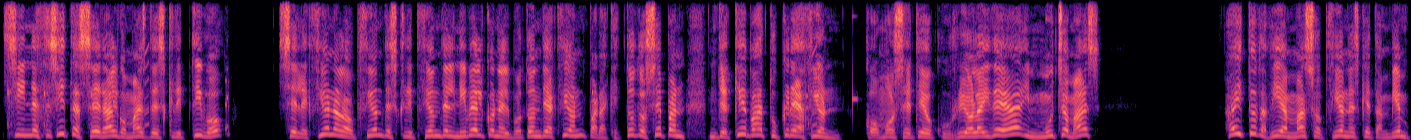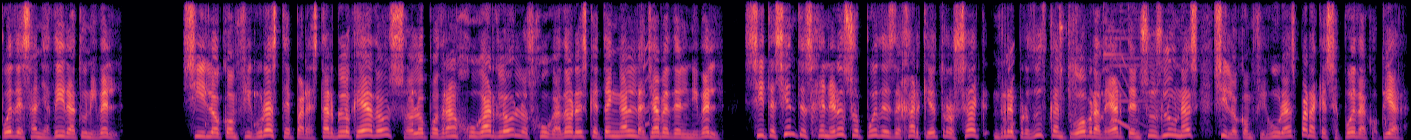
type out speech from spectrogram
Si necesitas ser algo más descriptivo, selecciona la opción Descripción del nivel con el botón de acción para que todos sepan de qué va tu creación, cómo se te ocurrió la idea y mucho más. Hay todavía más opciones que también puedes añadir a tu nivel. Si lo configuraste para estar bloqueado, solo podrán jugarlo los jugadores que tengan la llave del nivel. Si te sientes generoso, puedes dejar que otros SAC reproduzcan tu obra de arte en sus lunas si lo configuras para que se pueda copiar.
